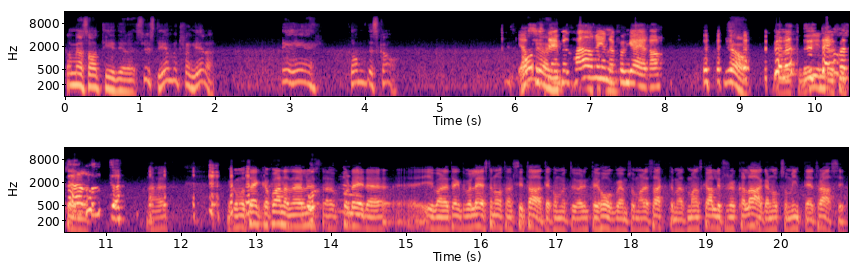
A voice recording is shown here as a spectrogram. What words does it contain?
Som jag sa tidigare, systemet fungerar. Det är som det ska. Ja, systemet här inne fungerar. Ja. Men inte systemet här ute. Jag kommer att tänka på annat när jag lyssnar på dig där Ivan. Jag tänkte på, jag läste något citat, jag kommer tyvärr inte ihåg vem som hade sagt det, men att man ska aldrig försöka laga något som inte är trasigt.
